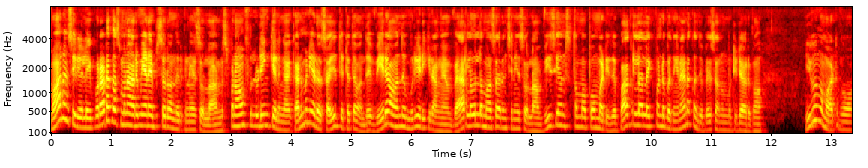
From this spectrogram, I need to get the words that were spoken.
மாறன் சீரியலில் இப்போ ராடகாசமான அருமையான எபிசோட் வந்திருக்குன்னே சொல்லலாம். மிஸ் பண்ணாமல் ஃபுல்லுடையும் கேளுங்க. கண்மணியோட சதி திட்டத்தை வந்து வீரா வந்து முறியடிக்கிறாங்க. வேற லெவலில் மாசாக இருந்துச்சுன்னே சொல்லலாம். விசிஎம் சுத்தமாக போக மாட்டேது பார்க்கலாம் லைக் பண்ணிட்டு பார்த்தீங்கன்னா கொஞ்சம் பேச வந்து முட்டிட்டா இருக்கும். இவங்க மாட்டுக்கும்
